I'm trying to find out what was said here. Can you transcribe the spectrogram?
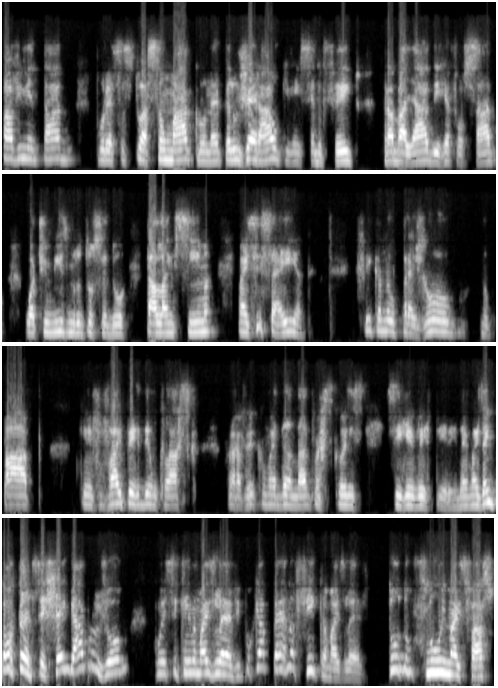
pavimentado por essa situação macro, né, pelo geral que vem sendo feito, trabalhado e reforçado. O otimismo do torcedor está lá em cima, mas isso aí fica no pré-jogo, no papo, que vai perder um clássico para ver como é danado para as coisas se reverterem, né? Mas é importante você chegar para o jogo com esse clima mais leve, porque a perna fica mais leve. Tudo flui mais fácil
